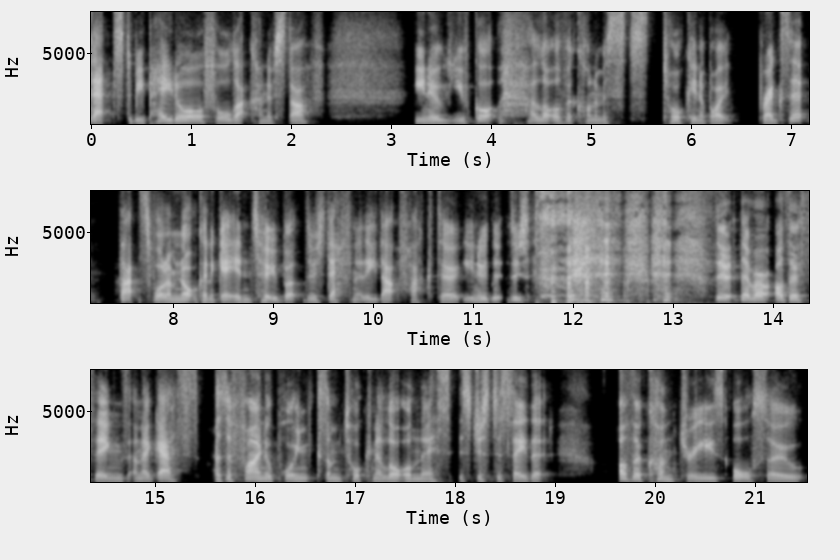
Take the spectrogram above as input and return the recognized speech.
debts to be paid off, all that kind of stuff. You know, you've got a lot of economists talking about Brexit. That's what I'm not going to get into, but there's definitely that factor. You know, there's there there are other things, and I guess as a final point, because I'm talking a lot on this, is just to say that other countries also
